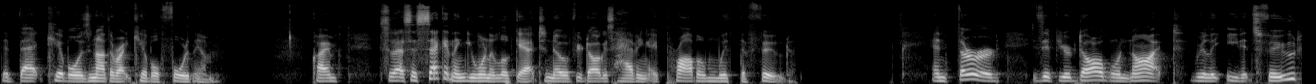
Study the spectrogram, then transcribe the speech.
that that kibble is not the right kibble for them. Okay, so that's the second thing you want to look at to know if your dog is having a problem with the food. And third is if your dog will not really eat its food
